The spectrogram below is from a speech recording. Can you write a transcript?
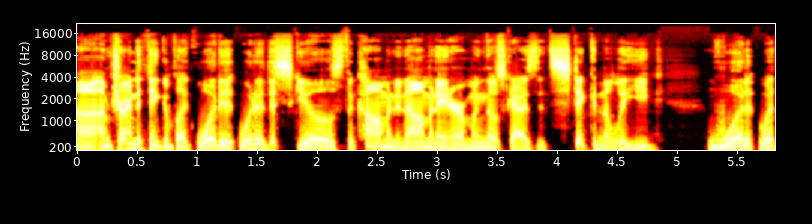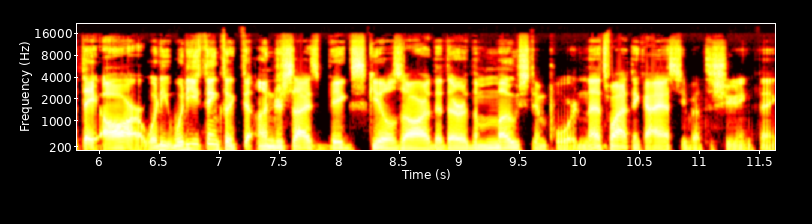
Uh, I'm trying to think of like what is, what are the skills, the common denominator among those guys that stick in the league. What what they are. What do you, what do you think like the undersized big skills are that are the most important? That's why I think I asked you about the shooting thing.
